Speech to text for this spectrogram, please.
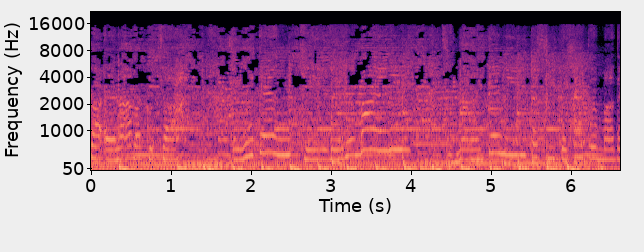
帰らなくちゃ運転し出る前に繋いでみたして100まで。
